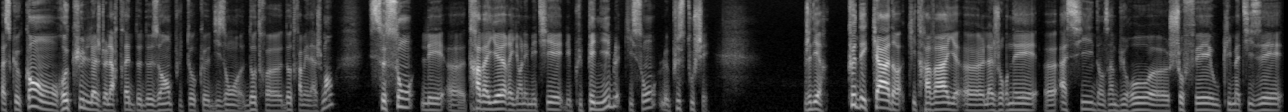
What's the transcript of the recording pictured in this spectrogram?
parce que quand on recule l'âge de la retraite de deux ans plutôt que, disons, d'autres aménagements, ce sont les euh, travailleurs ayant les métiers les plus pénibles qui sont le plus touchés. Je veux dire, que des cadres qui travaillent euh, la journée euh, assis dans un bureau chauffé ou climatisé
